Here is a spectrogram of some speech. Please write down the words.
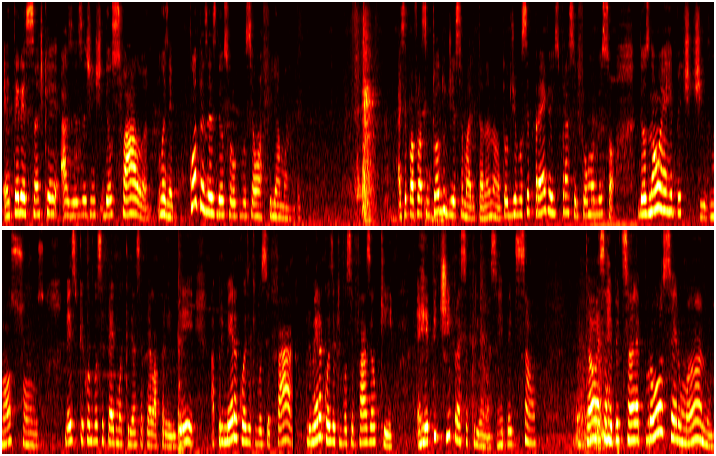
É interessante que às vezes a gente Deus fala, um exemplo, quantas vezes Deus falou que você é uma filha amada? Aí você pode falar assim, todo dia samaritana, não. Todo dia você prega isso pra si. Ele falou uma vez só. Deus não é repetitivo, nós somos. Mesmo porque quando você pega uma criança para ela aprender, a primeira coisa que você faz, a primeira coisa que você faz é o quê? É repetir para essa criança, repetição. Então, essa repetição é pro ser humano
